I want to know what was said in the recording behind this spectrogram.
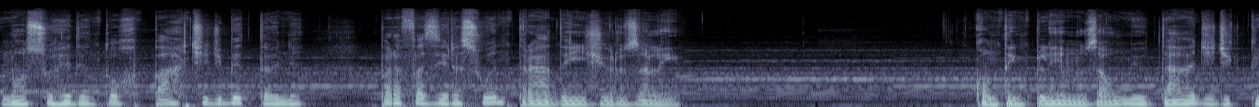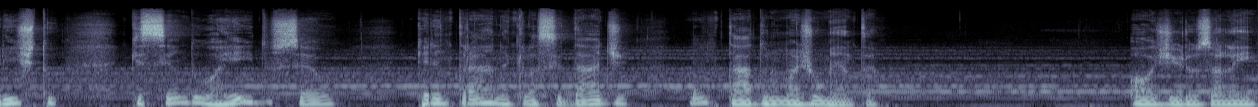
nosso Redentor parte de Betânia para fazer a sua entrada em Jerusalém. Contemplemos a humildade de Cristo que, sendo o Rei do céu, quer entrar naquela cidade montado numa jumenta. Ó Jerusalém,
